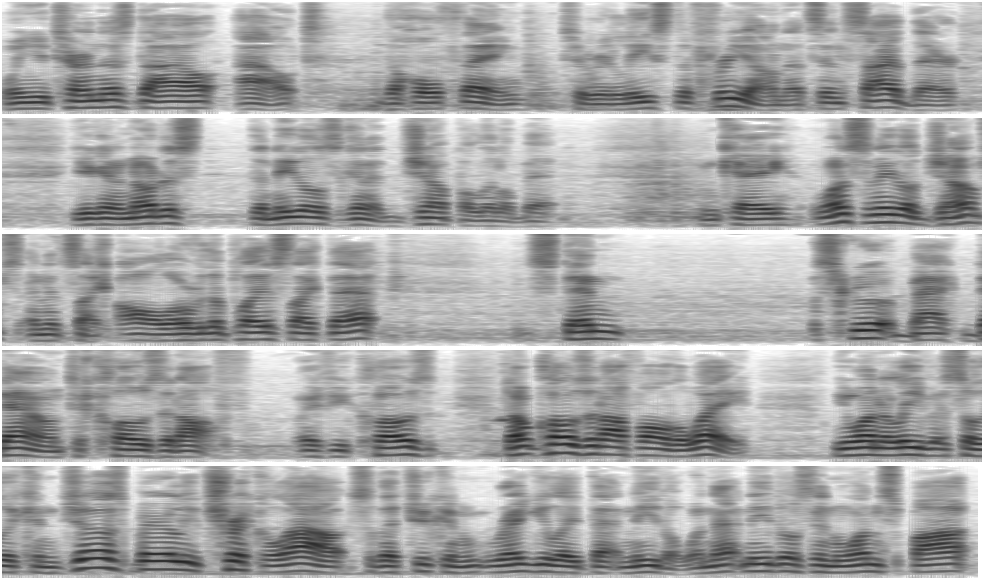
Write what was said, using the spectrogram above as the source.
When you turn this dial out, the whole thing, to release the freon that's inside there, you're going to notice the needle is going to jump a little bit. Okay? Once the needle jumps and it's like all over the place like that, then screw it back down to close it off. If you close, don't close it off all the way you want to leave it so it can just barely trickle out so that you can regulate that needle. When that needle's in one spot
